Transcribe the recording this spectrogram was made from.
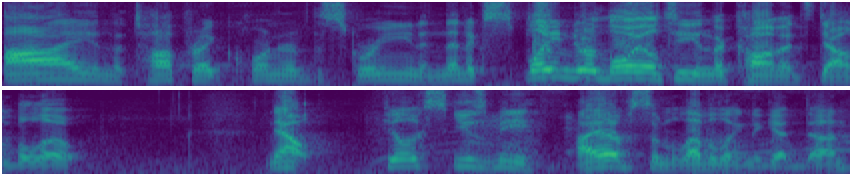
I in the top right corner of the screen, and then explain your loyalty in the comments down below. Now, if you'll excuse me, I have some leveling to get done.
